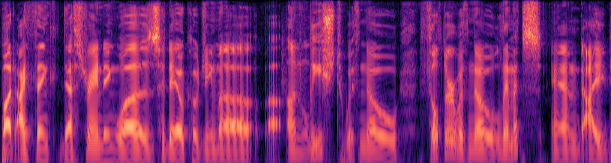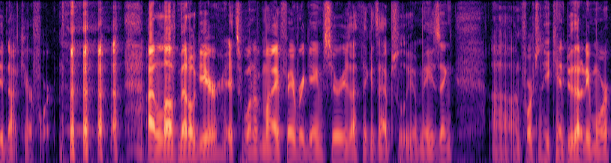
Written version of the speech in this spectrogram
but I think Death Stranding was Hideo Kojima uh, unleashed with no filter, with no limits, and I did not care for it. I love Metal Gear. It's one of my favorite game series. I think it's absolutely amazing. Uh, unfortunately, he can't do that anymore.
